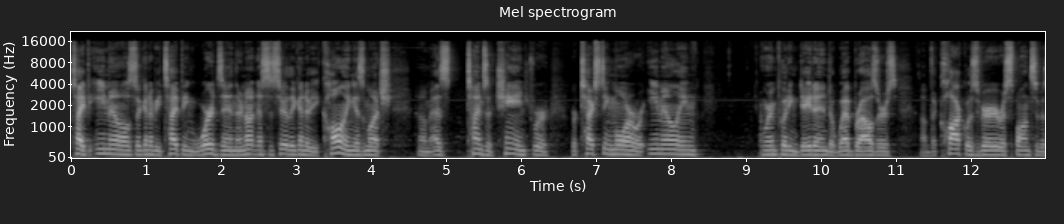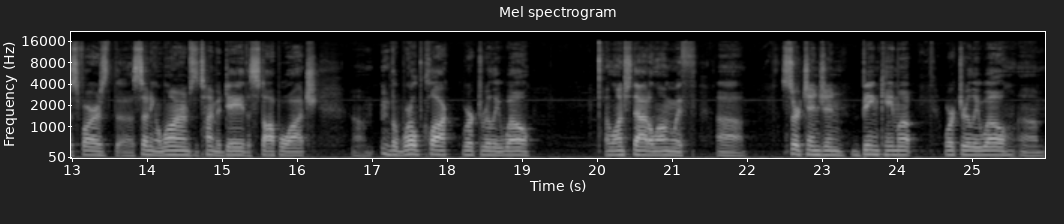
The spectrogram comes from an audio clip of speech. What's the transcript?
type emails, they're going to be typing words in. They're not necessarily going to be calling as much um, as times have changed. We're we're texting more, we're emailing, we're inputting data into web browsers. Uh, the clock was very responsive as far as the, uh, setting alarms, the time of day, the stopwatch. Um, the world clock worked really well. I launched that along with uh, search engine. Bing came up, worked really well. Um,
